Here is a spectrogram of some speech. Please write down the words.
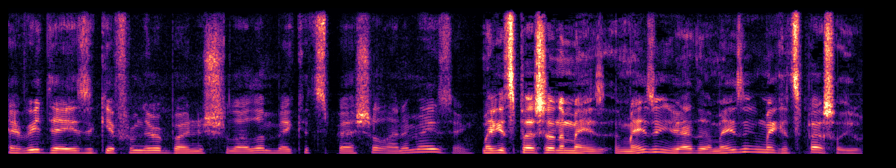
Every day is a gift from the Rebbeinu Shalom. Make it special and amazing. Make it special and amazing. Amazing. You had the amazing. Make it special. You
